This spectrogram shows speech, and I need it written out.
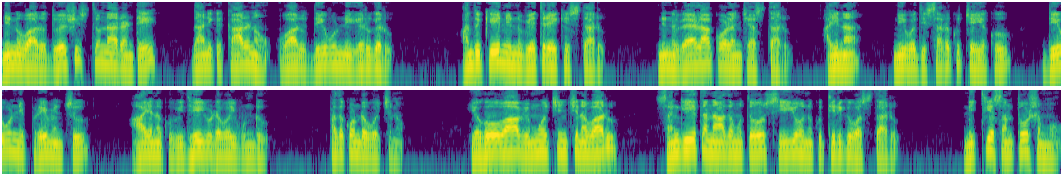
నిన్ను వారు ద్వేషిస్తున్నారంటే దానికి కారణం వారు దేవుణ్ణి ఎరుగరు. అందుకే నిన్ను వ్యతిరేకిస్తారు. నిన్ను వేళాకోళం చేస్తారు. అయినా నీవది సరకు చేయకు దేవుణ్ణి ప్రేమించు ఆయనకు విధేయుడవై ఉండు. పదకొండవ వచనం. యహోవా విమోచించిన వారు సంగీతనాదముతో సీయోనుకు తిరిగి వస్తారు. నిత్య సంతోషము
